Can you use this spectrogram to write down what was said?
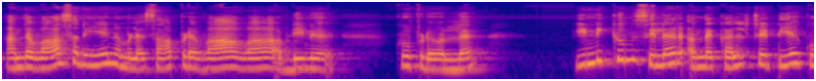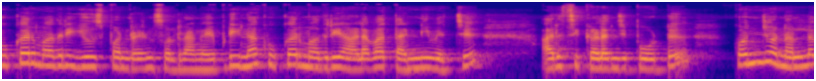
அந்த வாசனையே நம்மளை சாப்பிட வா வா அப்படின்னு கூப்பிடுவோம்ல இன்றைக்கும் சிலர் அந்த கல் சட்டியை குக்கர் மாதிரி யூஸ் பண்ணுறேன்னு சொல்கிறாங்க எப்படின்னா குக்கர் மாதிரி அளவாக தண்ணி வச்சு அரிசி களைஞ்சி போட்டு கொஞ்சம் நல்லா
